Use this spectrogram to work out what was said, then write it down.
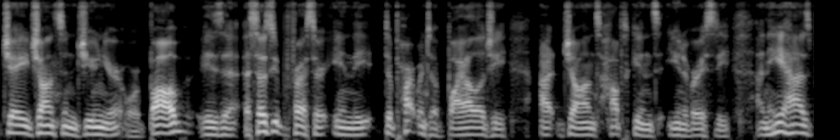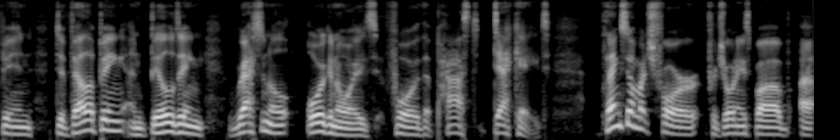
J. Johnston Jr., or Bob, is an associate professor in the Department of Biology at Johns Hopkins University, and he has been developing and building retinal organoids for the past decade. Thanks so much for for joining us, Bob. Uh,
